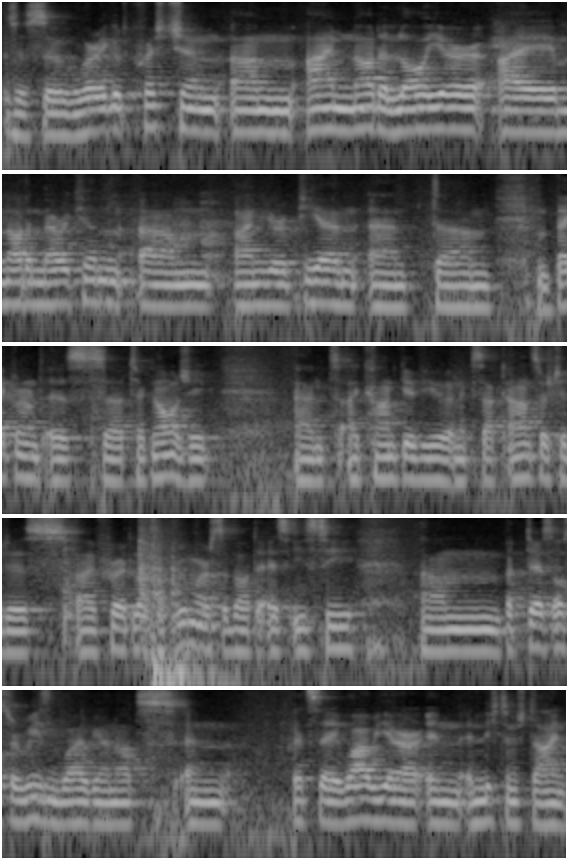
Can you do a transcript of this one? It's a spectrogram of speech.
This is a very good question. Um, I'm not a lawyer. I am not American. Um, I'm European, and um, my background is uh, technology and I can't give you an exact answer to this. I've heard lots of rumors about the SEC, um, but there's also a reason why we are not in. Let's say why we are in, in Liechtenstein,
